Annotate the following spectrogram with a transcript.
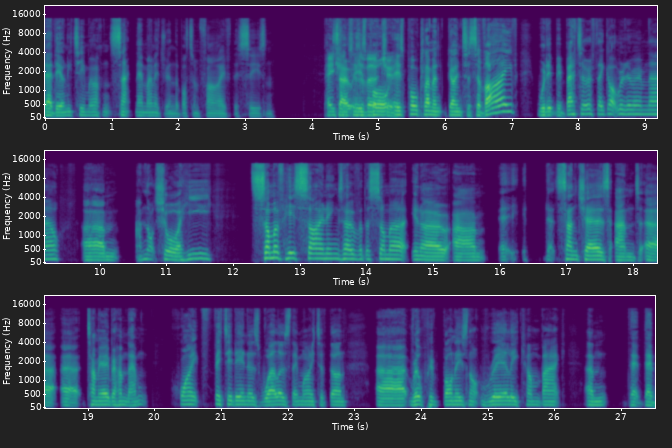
They're the only team who haven't sacked their manager in the bottom five this season. Patience so is, is a virtue. Paul, is Paul Clement going to survive? Would it be better if they got rid of him now? Um, I'm not sure. He some of his signings over the summer, you know, um, it, Sanches and uh, uh, Tammy Abraham, they haven't quite fitted in as well as they might have done. Uh, Wilfried Bony's not really come back. Um, they're, they're,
